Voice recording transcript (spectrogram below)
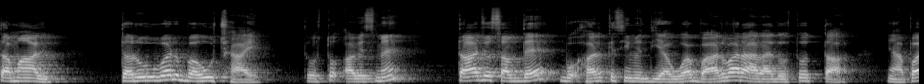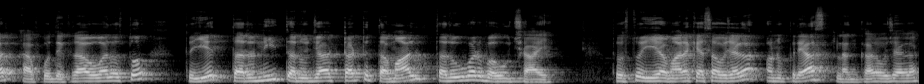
तमाल तरुवर बहु छाए। दोस्तों, अब इसमें ता जो शब्द है, वो हर किसी में दिया हुआ बार बार आ रहा है दोस्तों, ता। यहाँ पर आपको दिख रहा होगा दोस्तों तो ये तरनी तनुजा तट तमाल तरुवर बहु छाए। दोस्तों, ये हमारा कैसा हो जाएगा? अनुप्रयास अलंकार हो जाएगा।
